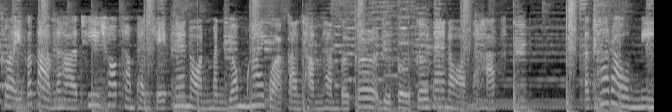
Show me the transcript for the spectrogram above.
ใครก็ตามนะคะ ที่ชอบทำแพนเค้กแน่นอน มันย่อมง่ายกว่าการทำแฮมเบอร์เกอร์หรือเบอร์เกอร์แน่นอนนะคะแต่ถ้าเรามี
